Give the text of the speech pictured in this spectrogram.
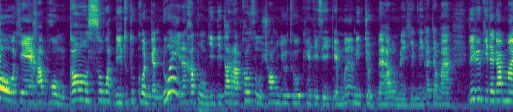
อเคครับผมก็สวัสดีทุกๆ คนกันด้วยนะครับผมยินดีต้อนรับเข้าสู่ช่อง YouTube KTC Gamer มีจุดนะครับผมในคลิปนี้ก็จะมารีวิวกิจกรรมใหม่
